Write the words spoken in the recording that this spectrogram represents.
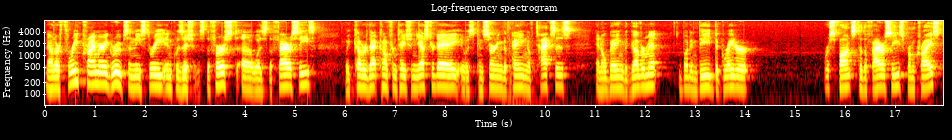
Now, there are three primary groups in these three inquisitions. The first uh, was the Pharisees we covered that confrontation yesterday. It was concerning the paying of taxes and obeying the government, but indeed the greater response to the Pharisees from Christ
